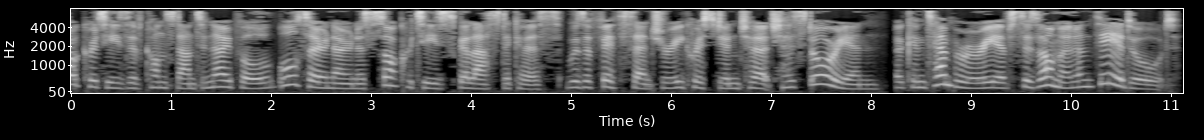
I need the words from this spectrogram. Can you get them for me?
Socrates of Constantinople, also known as Socrates Scholasticus, was a 5th-century Christian church historian, a contemporary of Sozomen and Theodoret.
